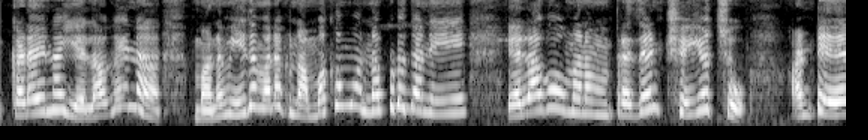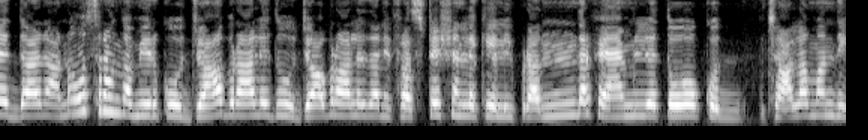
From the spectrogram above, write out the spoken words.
ఎక్కడైనా ఎలాగైనా మన మీద మనకు నమ్మకం ఉన్నప్పుడు దాన్ని ఎలాగో మనం ప్రజెంట్ చేయొచ్చు. అంటే దాని అనవసరంగా మీకు జాబ్ రాలేదు జాబ్ రాలేదని ఫ్రస్ట్రేషన్లోకి వెళ్ళి ఇప్పుడు అందరు ఫ్యామిలీతో చాలామంది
